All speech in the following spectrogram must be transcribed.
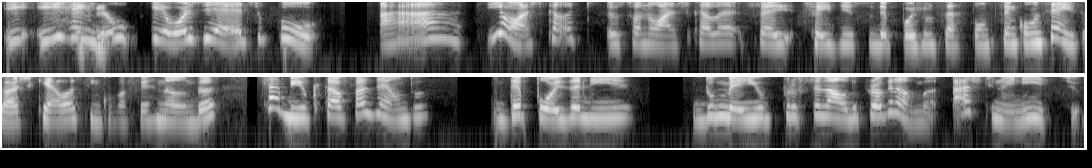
E, e rendeu o que hoje é, tipo. Ah, e eu acho que ela. Eu só não acho que ela fe, fez isso depois de um certo ponto sem consciência. Eu acho que ela, assim como a Fernanda, sabia o que estava fazendo depois ali do meio pro final do programa. Acho que no início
